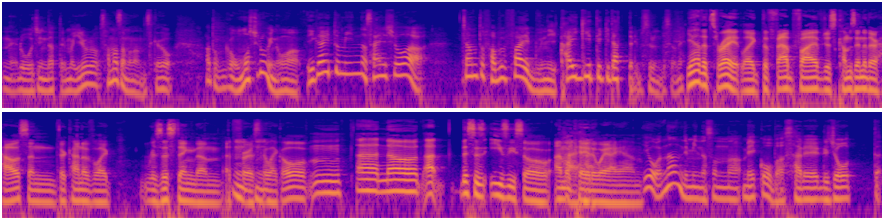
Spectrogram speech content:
ね、老人だったり、まあ、いろいろ様々なんですけど、あと面白いのは、意外とみんな最初は、ちゃんと Fab Five に懐疑的だったりもするんですよね。Yeah, that's right. Like the Fab Five just comes into their house and they're kind of like resisting them at Mm, first. mm. They're like, "Oh, mm, uh, no, uh, this is easy, so I'm Hi, okay hi. the way I am." 要はなんでみんなそんなメイクオーバーされる状態、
